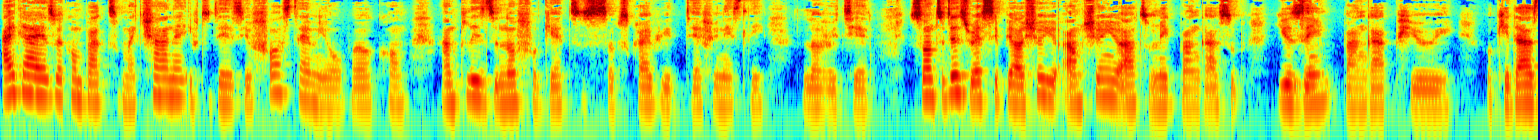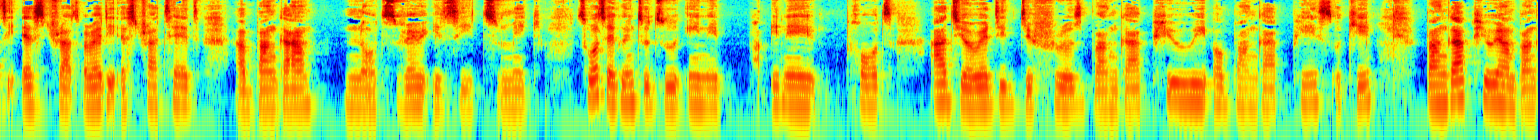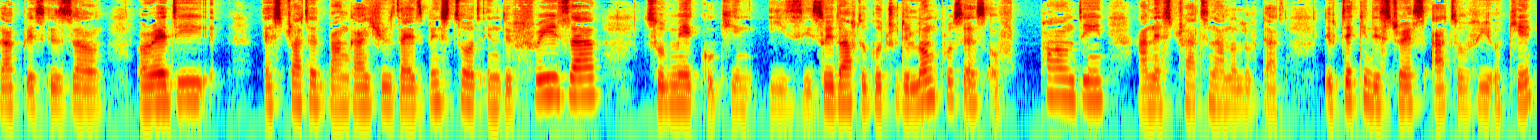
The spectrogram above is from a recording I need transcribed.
hi guys welcome back to my channel. If today is your first time you're welcome. And please do not forget to subscribe you definitely love it here. So on today's recipe i'll show you i'm showing you how to make banga soup using banga puree. Okay that's the extract already extracted a banga nuts very easy to make. So what you're going to do in a in a pot add your already defrosted banga puree or banga paste okay? Banga puree and banga paste is uh, already extracted banga juice that is being stored in the freezer to make cooking easy. So you don't have to go through the long process of pounding and extracting and all of that. They've taken the stress out of you okay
